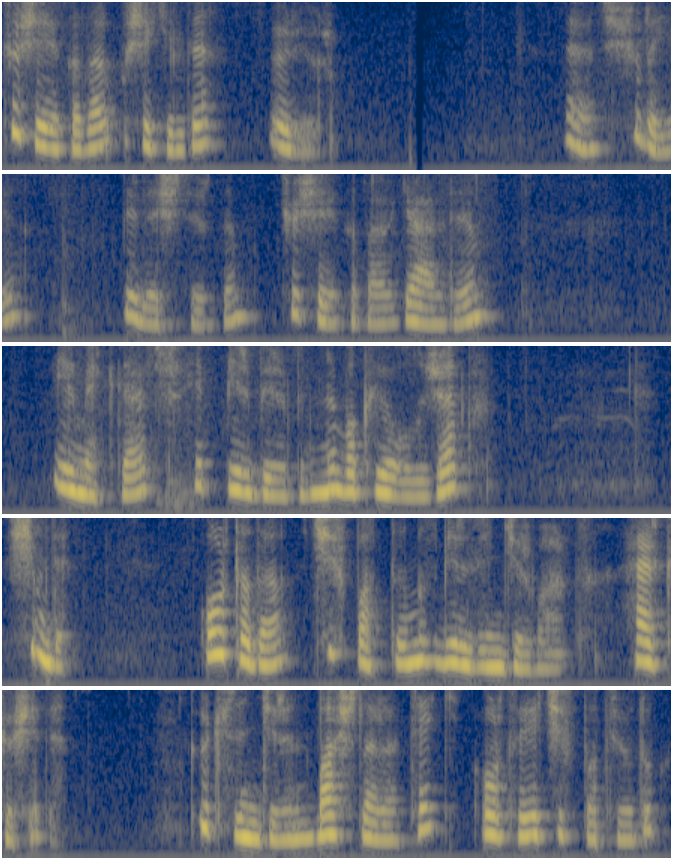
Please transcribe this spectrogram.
köşeye kadar bu şekilde örüyorum. Evet şurayı birleştirdim. Köşeye kadar geldim. İlmekler hep birbirine bakıyor olacak. Şimdi ortada çift battığımız bir zincir vardı. Her köşede. Üç zincirin başlara tek, ortaya çift batıyorduk.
